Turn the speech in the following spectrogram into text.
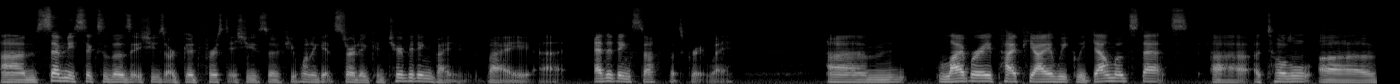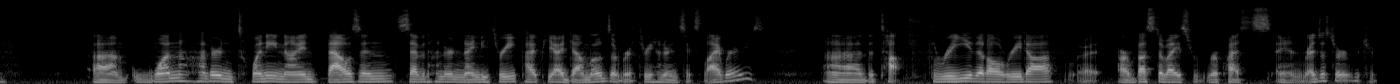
Um, 76 of those issues are good first issues, so if you want to get started contributing by, by uh, editing stuff, that's a great way. Um, library PyPI weekly download stats, uh, a total of um, 129,793 PyPI downloads over 306 libraries. Uh, the top three that I'll read off uh, are bus device requests and register, which are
